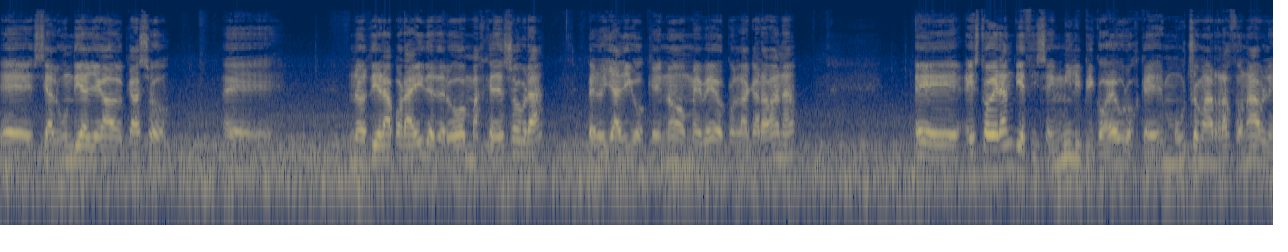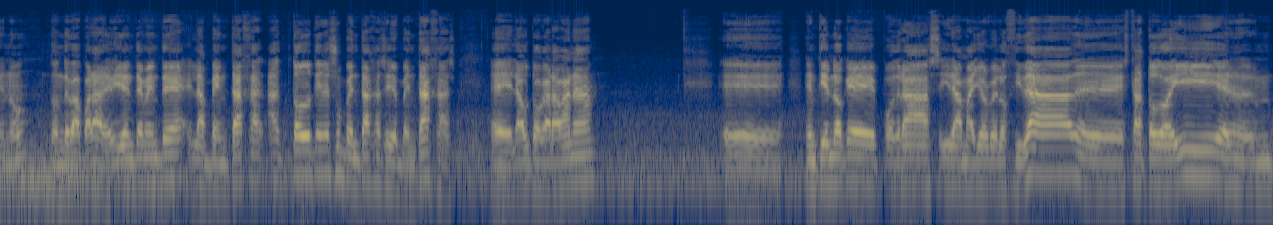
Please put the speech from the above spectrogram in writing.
eh, si algún día ha llegado el caso, eh, nos diera por ahí, desde luego más que de sobra. Pero ya digo que no me veo con la caravana. Eh, esto eran 16.000 y pico euros, que es mucho más razonable, ¿no? ¿Dónde va a parar? Evidentemente, las ventajas, ah, todo tiene sus ventajas y desventajas. la autocaravana eh, entiendo que podrás ir a mayor velocidad, eh, está todo ahí, eh,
